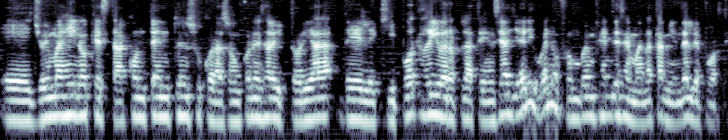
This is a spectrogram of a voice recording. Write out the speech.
Eh, yo imagino que está contento en su corazón con esa victoria del equipo River Platense ayer y bueno, fue un buen fin de semana también del deporte.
